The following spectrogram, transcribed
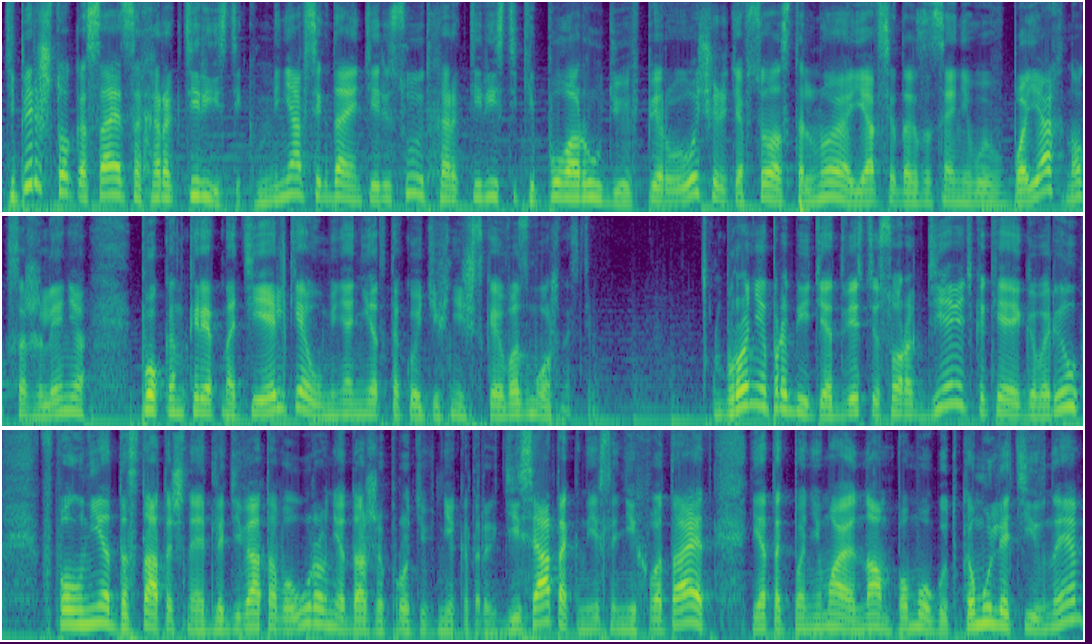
Теперь что касается характеристик, меня всегда интересуют характеристики по орудию в первую очередь, а все остальное я всегда зацениваю в боях, но, к сожалению, по конкретно TLK у меня нет такой технической возможности. Бронепробитие 249, как я и говорил, вполне достаточное для девятого уровня, даже против некоторых десяток. Если не хватает, я так понимаю, нам помогут кумулятивные,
